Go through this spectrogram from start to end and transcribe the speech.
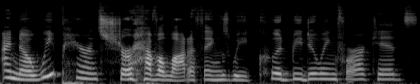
I know we parents sure have a lot of things we could be doing for our kids.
